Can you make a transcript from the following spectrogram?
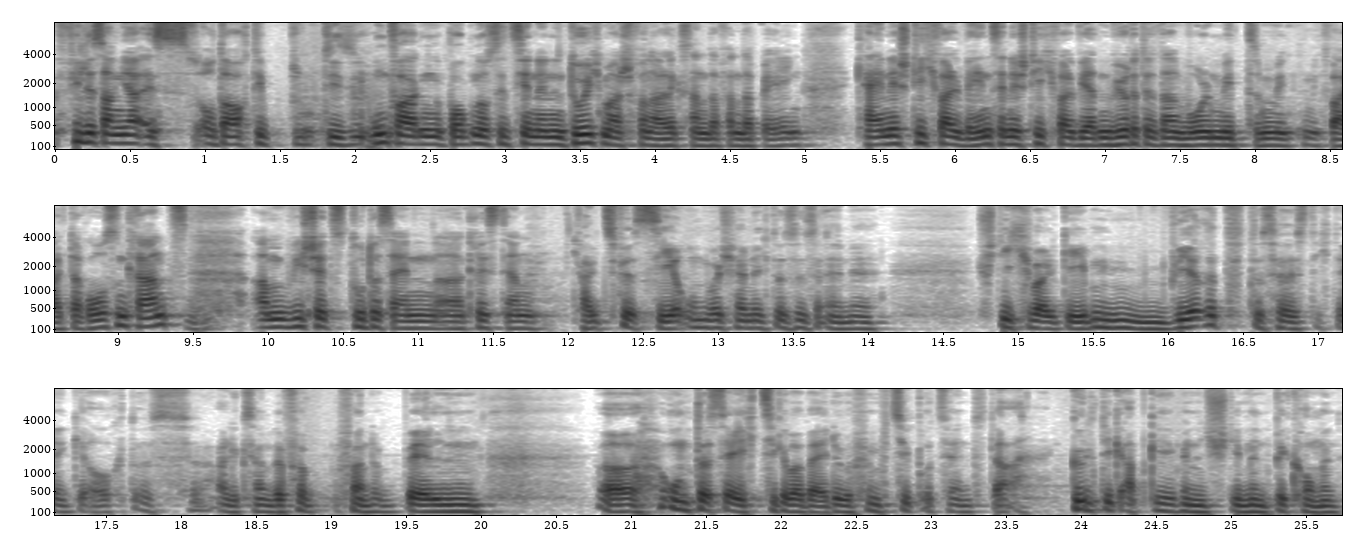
viele sagen ja, es, oder auch die, die Umfragen prognostizieren einen Durchmarsch von Alexander van der Bellen. Keine Stichwahl, wenn es eine Stichwahl werden würde, dann wohl mit, mit, mit Walter Rosenkranz. Mhm. Ähm, wie schätzt du das ein, äh, Christian? Ich halte es für sehr unwahrscheinlich, dass es eine Stichwahl geben wird. Das heißt, ich denke auch, dass Alexander van der Bellen äh, unter 60, aber weit über 50 Prozent der gültig abgegebenen Stimmen bekommen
